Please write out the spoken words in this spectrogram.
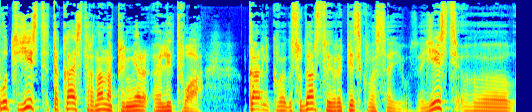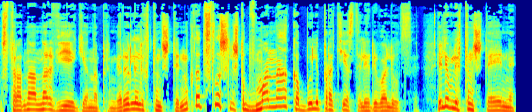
вот есть такая страна, например, Литва карликовое государство Европейского Союза. Есть э, страна Норвегия, например, или Лихтенштейн. Мы когда-то слышали, чтобы в Монако были протесты или революции. Или в Лихтенштейне,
